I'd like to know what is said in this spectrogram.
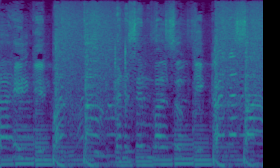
ಮನಸ್ಸೀಗ ಹೇಗೆ ಬಂತು ಕನಸೆಂಬ ಸುಗ್ಗಿ ಕನಸ ಗಂಟನ್ನು ಈಗ ಬಿಟ್ಟು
